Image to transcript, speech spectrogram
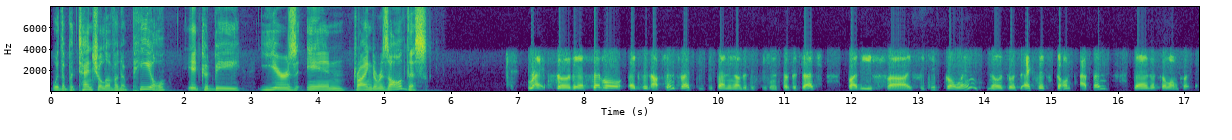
with the potential of an appeal, it could be years in trying to resolve this. Right. So there are several exit options, right, depending on the decisions of the judge. But if uh, if we keep going, those those exits don't happen, then it's a long process.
